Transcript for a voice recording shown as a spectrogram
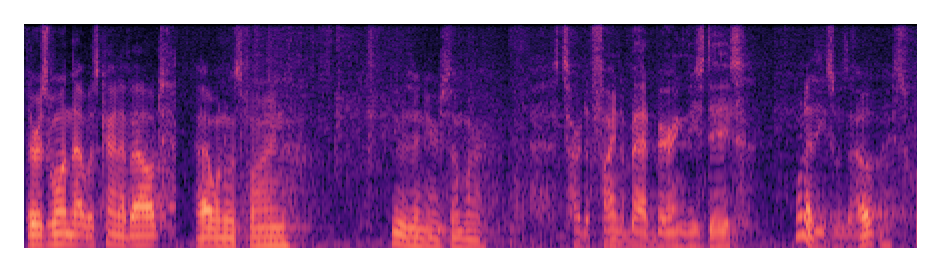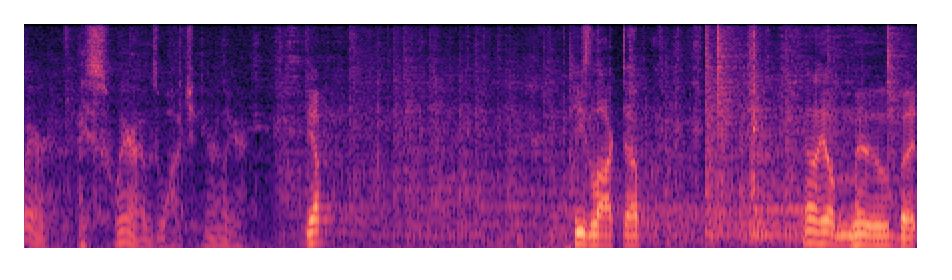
There was one that was kind of out. That one was fine. He was in here somewhere. It's hard to find a bad bearing these days. One of these was out, I swear. I swear I was watching earlier. Yep. He's locked up. Well, he'll move, but.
